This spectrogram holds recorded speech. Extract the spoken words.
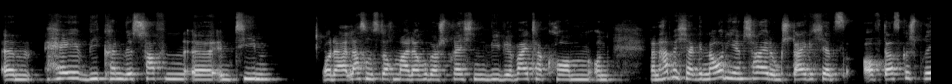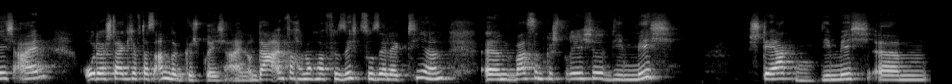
ähm, hey, wie können wir es schaffen, äh, im Team oder lass uns doch mal darüber sprechen, wie wir weiterkommen. Und dann habe ich ja genau die Entscheidung, steige ich jetzt auf das Gespräch ein oder steige ich auf das andere Gespräch ein. Und da einfach nochmal für sich zu selektieren, ähm, was sind Gespräche, die mich stärken, die mich ähm,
